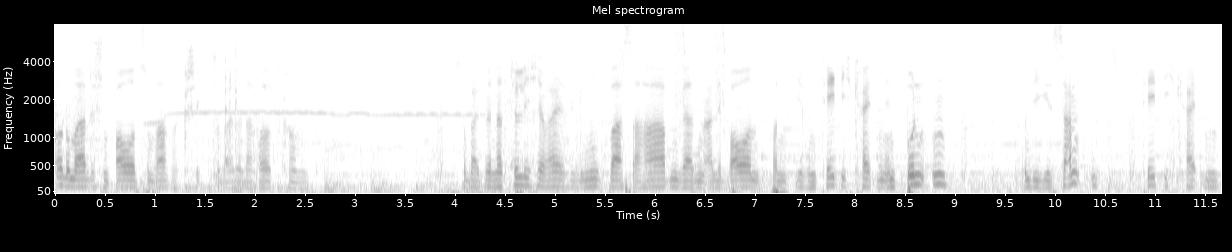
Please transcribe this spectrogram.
automatisch ein Bauer zum Wasser geschickt, sobald er da rauskommt. Sobald wir natürlicherweise genug Wasser haben, werden alle Bauern von ihren Tätigkeiten entbunden und die gesamten Tätigkeiten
